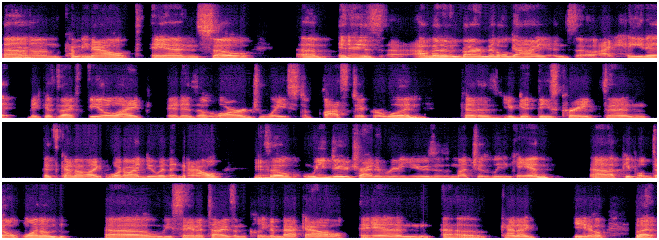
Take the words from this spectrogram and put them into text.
um, coming out, and so um, it is. I'm an environmental guy, and so I hate it because I feel like it is a large waste of plastic or wood because you get these crates and it's kind of like, what do I do with it now? Yeah. So we do try to reuse as much as we can. Uh, people don't want them. Uh, we sanitize them, clean them back out, and uh, kind of, you know. But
